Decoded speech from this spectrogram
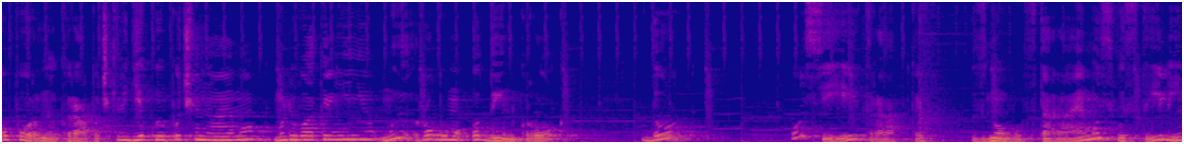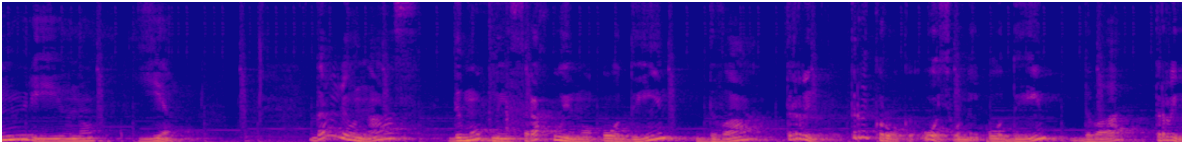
опорної крапочки, від якої починаємо малювати лінію, ми робимо один крок до ось цієї крапки. Знову стараємось вести лінію рівно. Є. Далі у нас вниз. Рахуємо один, два, три. Три кроки. Ось вони. Один, два, три.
